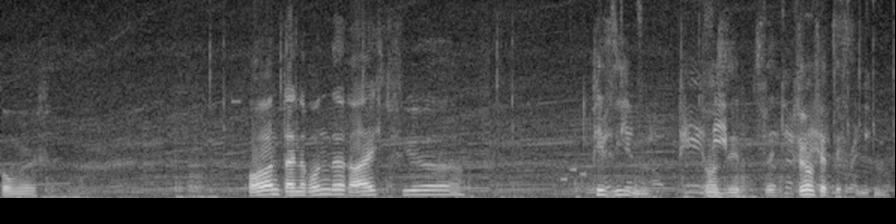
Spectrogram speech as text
Komisch. Und deine Runde reicht für Du bist P7. jetzt auf P7 75, unterwegs. 45, 7.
